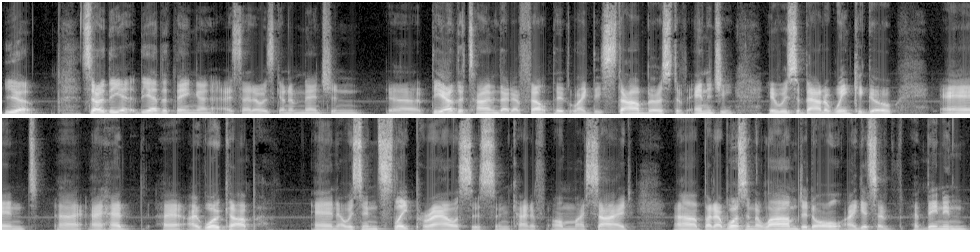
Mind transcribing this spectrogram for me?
Yeah. So the the other thing I, said I was going to mention uh, the other time that I felt that like the starburst of energy, it was about a week ago, and uh, I had I, I woke up and I was in sleep paralysis and kind of on my side, uh, but I wasn't alarmed at all. I guess I've I've been in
